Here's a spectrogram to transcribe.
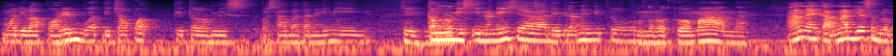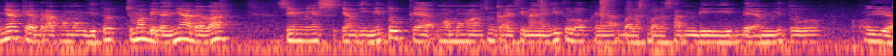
mau dilaporin buat dicopot titel Miss Persahabatannya ini Di, ke menurut, Miss Indonesia dia bilangnya gitu. menurut gua mana Aneh karena dia sebelumnya kayak berhak ngomong gitu, cuma bedanya adalah si Miss yang ini tuh kayak ngomong langsung ke Revinanya gitu loh, kayak balas-balasan di DM gitu. oh iya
